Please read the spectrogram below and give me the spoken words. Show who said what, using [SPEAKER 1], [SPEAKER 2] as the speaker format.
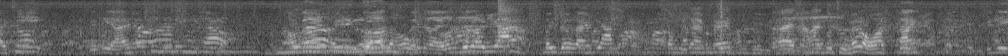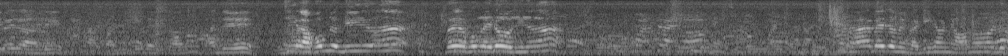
[SPEAKER 1] hỏi chị.
[SPEAKER 2] Cái gì ấy
[SPEAKER 1] Chị meeting thì sao?
[SPEAKER 2] ok đi đi luôn. Bây giờ
[SPEAKER 1] Bây giờ đi ăn, bây giờ là đi ăn. Xong rồi em bếp Đây, sáng nay tôi chủ hết rồi.
[SPEAKER 2] Đây, cái gì bây giờ? Đi. Ăn gì chị bảo không được đi nữa. Bây giờ không lấy đồ gì nữa. À, bây giờ mình phải đi theo nhóm thôi. Đừng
